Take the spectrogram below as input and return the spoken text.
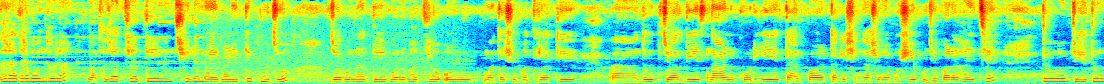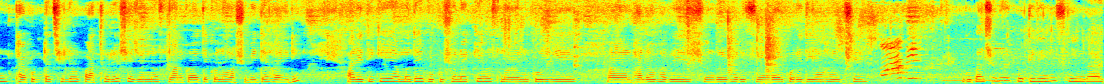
রাধে রাধা বন্ধুরা, রথযাত্রার দিন ছিল মায়ের বাড়িতে পুজো। জগন্নাথ দেব, বলভদ্র ও মাতা সুভদ্রাকে দুধ, জল দিয়ে স্নান করিয়ে তারপর তাকে সিংহাসনে বসিয়ে পুজো করা হয়েছে। তো যেহেতু ঠাকুরটা ছিল পাথরে, সেজন্য স্নান করাতে কোনো অসুবিধে হয়নি। আর এদিকে আমাদের গোপুসোনাকেও স্নান করিয়ে ভালোভাবে, সুন্দরভাবে শৃঙ্গার করে দেওয়া হয়েছে। গোপাল সোনার প্রতিদিনই শৃঙ্গার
